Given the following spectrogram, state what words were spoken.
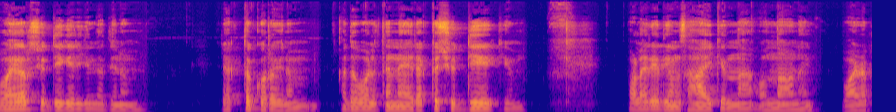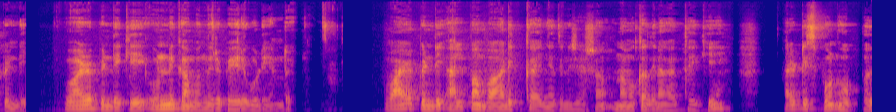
വയർ ശുദ്ധീകരിക്കുന്നതിനും രക്തക്കുറവിനും അതുപോലെ തന്നെ രക്തശുദ്ധിക്കും വളരെയധികം സഹായിക്കുന്ന ഒന്നാണ് വാഴപ്പിണ്ടി. വാഴപ്പിണ്ടിക്ക് ഉണ്ണിക്കാമ്പ് എന്നൊരു പേര് കൂടിയുണ്ട്. വാഴപ്പിണ്ടി അല്പം വാടിക്കഴിഞ്ഞതിന് ശേഷം നമുക്കതിനകത്തേക്ക് അര ടീസ്പൂൺ ഉപ്പ്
